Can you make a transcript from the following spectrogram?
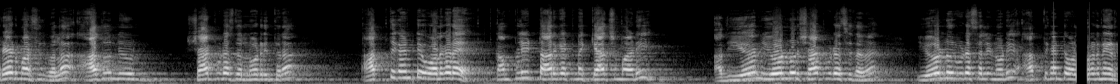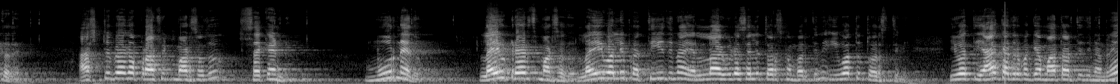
ಟ್ರೇಡ್ ಮಾಡಿಸಿದ್ವಲ್ಲ, ಅದು ನೀವು ಶಾರ್ಟ್ ವಿಡಿಯೋಸ್ದಲ್ಲಿ ನೋಡಿರ್ತೀರ ಹತ್ತು ಗಂಟೆ ಒಳಗಡೆ ಕಂಪ್ಲೀಟ್ ಟಾರ್ಗೆಟ್ನ ಕ್ಯಾಚ್ ಮಾಡಿ, ಅದು ಏನು ಏಳ್ನೂರು ಶಾರ್ಟ್ ವಿಡಿಯೋಸ್ ಇದ್ದಾವೆ ಏಳ್ನೂರು ವಿಡಿಯೋಸಲ್ಲಿ ನೋಡಿ ಹತ್ತು ಗಂಟೆ ಒಳಗಡೆ ಇರ್ತದೆ. ಅಷ್ಟು ಬೇಗ ಪ್ರಾಫಿಟ್ ಮಾಡಿಸೋದು ಸೆಕೆಂಡ್ ಮೂರನೇದು ಲೈವ್ ಟ್ರೇಡ್ಸ್ ಮಾಡಿಸೋದು. ಲೈವಲ್ಲಿ ಪ್ರತಿದಿನ ಎಲ್ಲ ವೀಡಿಯೋಸಲ್ಲಿ ತೋರಿಸ್ಕೊಂಬರ್ತೀನಿ ಇವತ್ತು ತೋರಿಸ್ತೀನಿ. ಇವತ್ತು ಯಾಕೆ ಅದ್ರ ಬಗ್ಗೆ ಮಾತಾಡ್ತಿದ್ದೀನಿ ಅಂದರೆ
